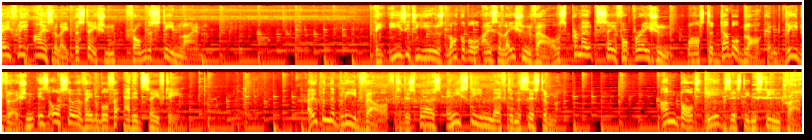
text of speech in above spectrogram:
Safely isolate the station from the steam line. The easy-to-use lockable isolation valves promote safe operation, whilst a double block and bleed version is also available for added safety. Open the bleed valve to disperse any steam left in the system. Unbolt the existing steam trap.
